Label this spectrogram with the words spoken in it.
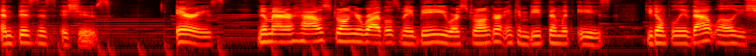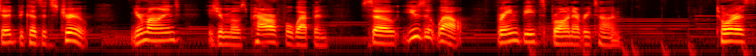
and business issues. Aries, no matter how strong your rivals may be, you are stronger and can beat them with ease. You don't believe that? Well, you should because it's true. Your mind is your most powerful weapon, so use it well. Brain beats brawn every time. Taurus,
